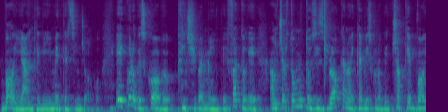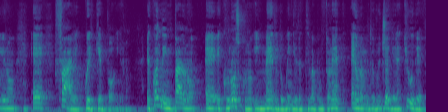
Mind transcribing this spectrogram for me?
voglia anche di mettersi in gioco. E quello che scopro principalmente è il fatto che a un certo punto si sbloccano e capiscono che ciò che vogliono è fare quel che vogliono. E quando imparano eh, e conoscono il metodo quindi adattiva.net è una metodologia che racchiude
